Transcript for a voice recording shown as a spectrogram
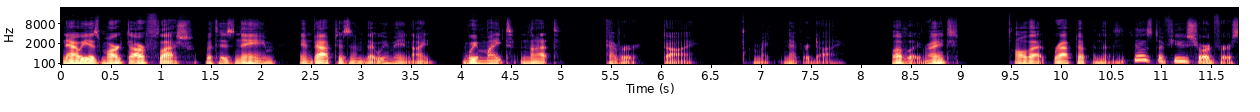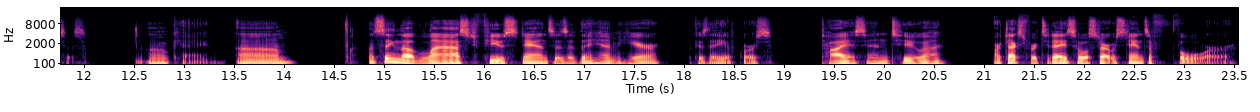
Now he has marked our flesh with his name in baptism that we may not we might not ever die. Or might never die. Lovely, right? All that wrapped up in this. Just a few short verses. Okay. Um let's sing the last few stanzas of the hymn here because they of course tie us into uh, our text for today. So we'll start with stanza 4.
